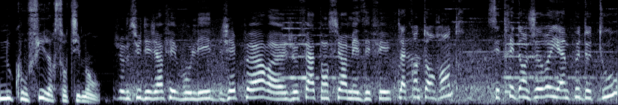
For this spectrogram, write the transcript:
nous confient leurs sentiments. Je me suis déjà fait voler, j'ai peur, euh, je fais attention à mes effets. Là, quand on rentre, c'est très dangereux, il y a un peu de tout.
